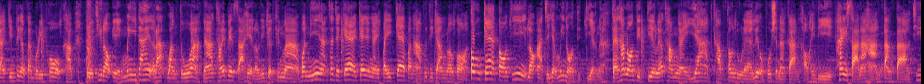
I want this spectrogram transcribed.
การกินพฤติกรรมการบริโภคครับโดยที่เราเองไม่ได้ระวังตัวนะทำให้เป็นสาเหตุเหล่านี้เกิดขึ้นมา วันนี้ฮะถ้าจะแก้แก้ยังไงไปแก้ปัญหาพฤติกรรมเราก่อน ต้องแก้ตอนที่เราอาจจะยังไม่นอนติดเตียงนะ แต่ถ้านอนติดเตียงแล้วทำไงญาติครับต้องดูแลเรื่องของโภชนาการเขาให้ดี ให้สารอาหารต่างๆ ที่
